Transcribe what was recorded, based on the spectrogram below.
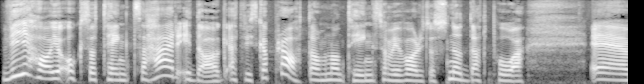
Vi har ju också tänkt så här idag att vi ska prata om någonting som vi varit och snuddat på eh,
